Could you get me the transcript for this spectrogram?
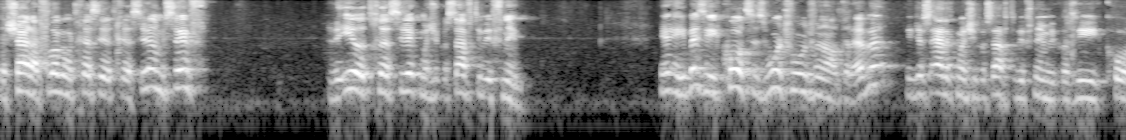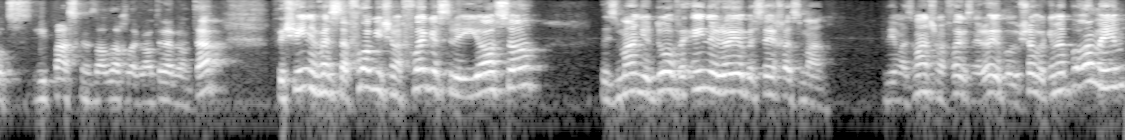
לשאר הפלוגו מתחיל סירי לתחיל סירי, מסעיף ראי לתחיל סירי כמו שכוספתי בפנים. He basically quotes his word for word from Alter Rebbe. He just added Moshe Kosafta Bifnim because he quotes, he paskins Allah like Alter Rebbe on top. ושאין invest הפלוגי שמפלגס ראיוסו לזמן ידוע ואין ראייה בסייך הזמן. ועם הזמן שמפרקס אני לא יהיה בראשו וגימל פעמים,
